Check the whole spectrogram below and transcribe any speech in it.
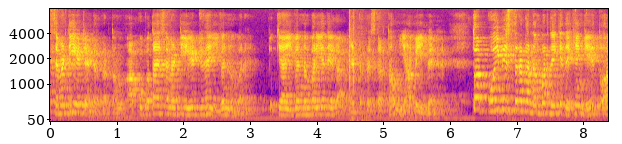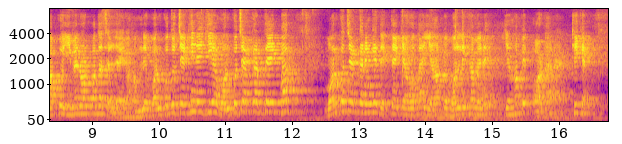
78 एंटर करता हूँ। आपको पता है 78 जो है इवन नंबर है। तो क्या इवन नंबर ये देगा? एंटर प्रेस करता हूँ, यहाँ पे इवन है। तो आप कोई भी इस तरह का नंबर देके देखेंगे तो आपको इवन और पता चल जाएगा। हमने वन को तो चेक ही नहीं किया। वन को चेक करते हैं एक बार। वन को चेक करेंगे, देखते हैं क्या होता है। यहाँ पे वन लिखा मैंने, यहाँ पे ऑड आ रहा है, ठीक है?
